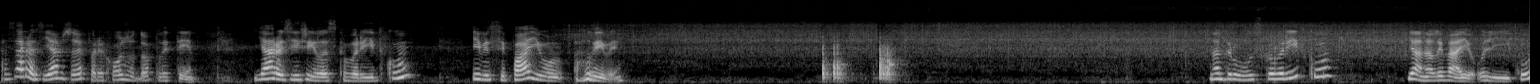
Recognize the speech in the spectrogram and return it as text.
А зараз я вже переходжу до плити. Я розігріла сковорідку і висипаю гливи. На другу сковорідку я наливаю олійку,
